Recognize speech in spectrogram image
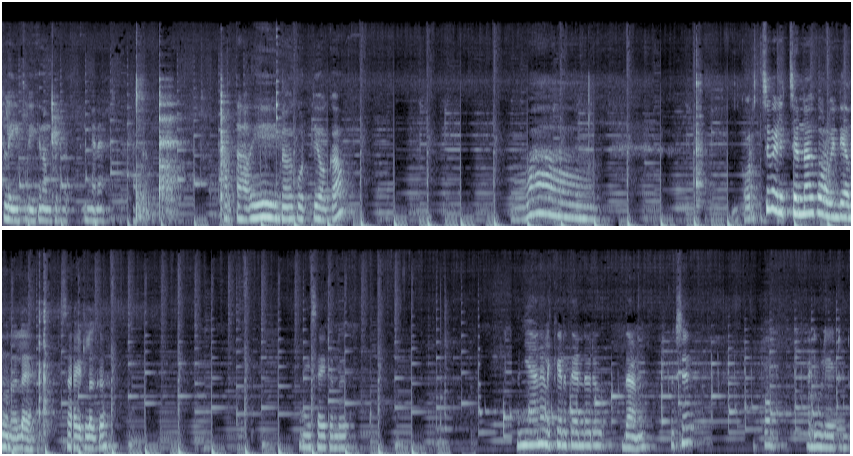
പ്ലേറ്റിലേക്ക് നമുക്ക് ഇങ്ങനെ ഭർത്താവേ നമുക്ക് കൊട്ടി നോക്കാം. കുറച്ച് വെളിച്ചെണ്ണ കുറവിന്റെ തോന്നുന്നു അല്ലേ? സൈഡിലൊക്കെ. നൈസായിട്ടുണ്ട്. ഞാൻ ഇളക്കിയെടുത്തതിന്റെ ഒരു ഇതാണ്. പക്ഷെ ഇപ്പം അടിപൊളിയായിട്ടുണ്ട്.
